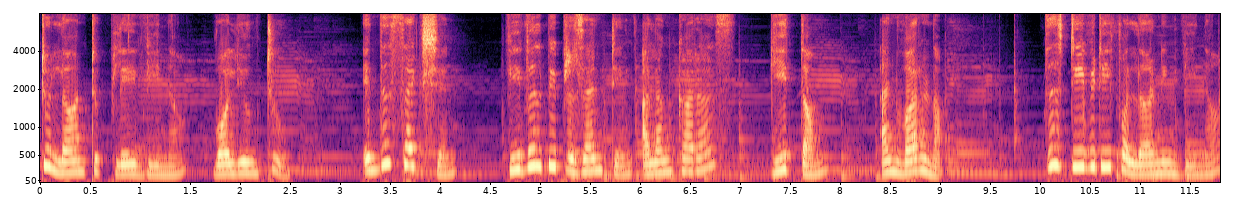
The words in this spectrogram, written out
to Learn to Play Veena, Volume 2. In this section, we will be presenting Alankaras, Geetam, and Varnam. This DVD for learning Veena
